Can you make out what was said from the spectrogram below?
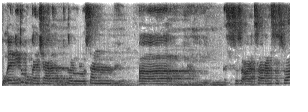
UN itu bukan syarat kelulusan eh, seseorang seorang siswa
